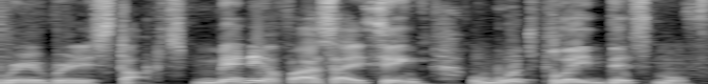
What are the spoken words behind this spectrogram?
really really starts. Many of us i think would play this move.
